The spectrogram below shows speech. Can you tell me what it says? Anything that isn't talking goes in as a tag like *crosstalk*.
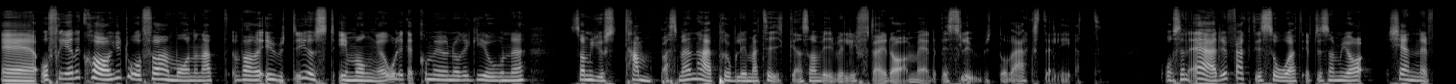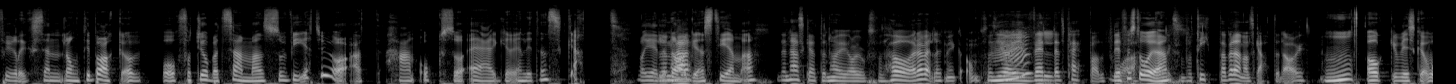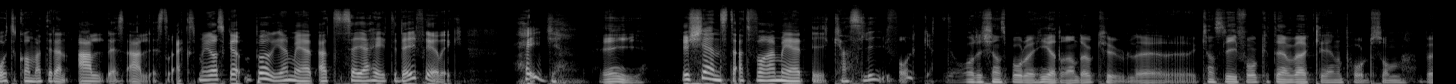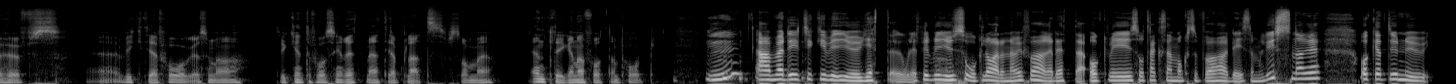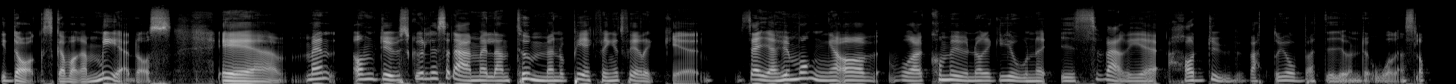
Eh, och Fredrik har ju då förmånen att vara ute just i många olika kommuner och regioner som just tampas med den här problematiken som vi vill lyfta idag med beslut och verkställighet. Och sen är det faktiskt så att eftersom jag känner Fredrik sedan långt tillbaka och, och fått jobba tillsammans så vet ju jag att han också äger en liten skatt vad gäller här- dagens tema. Den här skatten har jag också fått höra väldigt mycket om. Så att jag är Mm. väldigt peppad på Det förstår jag. att liksom få titta på denna skatt idag. Mm, och vi ska återkomma till den alldeles, alldeles strax. Men jag ska börja med att säga hej till dig Fredrik. Hej! hej. Hur känns det att vara med i kanslifolket? Ja, det känns både hedrande och kul. Eh, Kanslifolket är verkligen en podd som behövs. Eh, Viktiga frågor som jag tycker inte får sin rättmätiga plats. Som eh, äntligen har fått en podd. Mm. Ja, men det tycker vi är ju jätteroligt. Vi blir ju så glada när vi får höra detta och vi är så tacksamma också för att höra dig som lyssnare och att du nu idag ska vara med oss. Eh, men om du skulle sådär mellan tummen och pekfingret Fredrik säga hur många av våra kommuner och regioner i Sverige har du varit och jobbat i under årens lopp?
